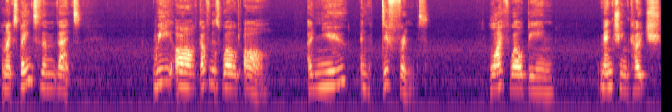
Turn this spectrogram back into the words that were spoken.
And I explained to them that we are, Governors World are, a new and different life well-being mentoring coach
